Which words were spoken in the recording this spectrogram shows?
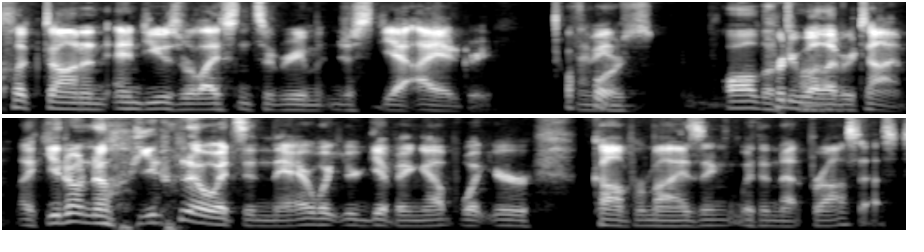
clicked on an end user license agreement and just, yeah, I agree. Of I mean, course, all the pretty time. well every time. Like you don't know you don't know what's in there, what you're giving up, what you're compromising within that process.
